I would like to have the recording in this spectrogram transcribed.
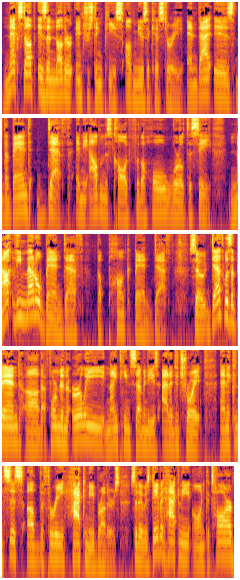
Next up is another interesting piece of music history, and that is the band Death, and the album is called For the Whole World to See. Not the metal band Death, the punk band Death. So Death was a band uh, that formed in the early 1970s out of Detroit, and it consists of the three Hackney brothers. So there was David Hackney on guitar,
